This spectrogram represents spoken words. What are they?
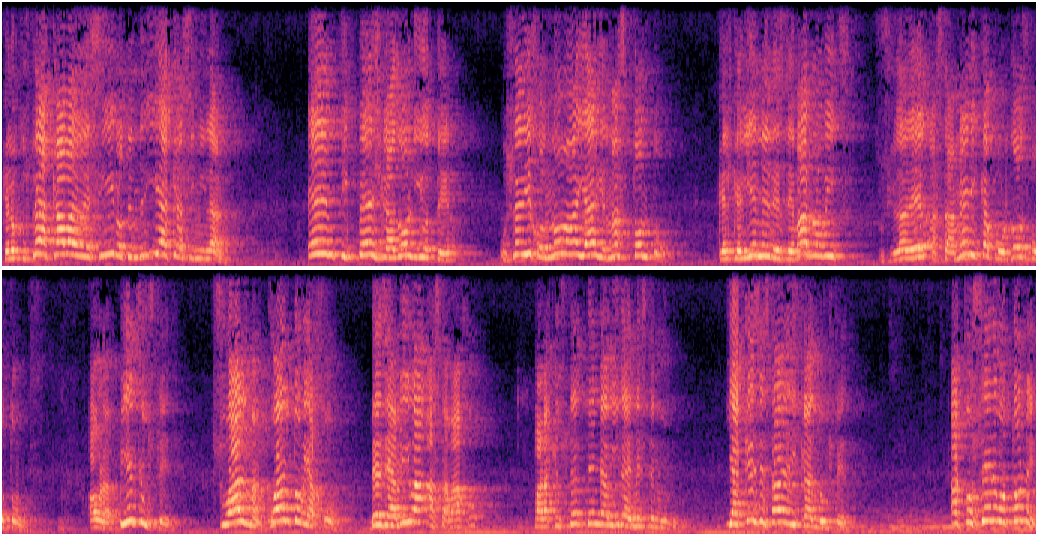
que lo que usted acaba de decir lo tendría que asimilar. En Tipesh Gadol Yoter, usted dijo, no hay alguien más tonto que el que viene desde Barrovitz, su ciudad de él, hasta América por dos botones. Ahora, piense usted, su alma, ¿cuánto viajó? Desde arriba hasta abajo, para que usted tenga vida en este mundo. ¿Y a qué se está dedicando usted? A coser botones.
